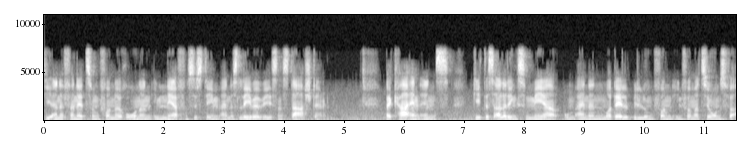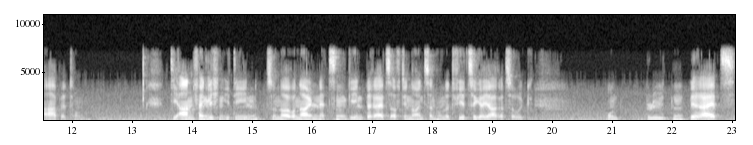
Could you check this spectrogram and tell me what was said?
die eine Vernetzung von Neuronen im Nervensystem eines Lebewesens darstellen. Bei KNNs geht es allerdings mehr um eine Modellbildung von Informationsverarbeitung. Die anfänglichen Ideen zu neuronalen Netzen gehen bereits auf die 1940er Jahre zurück und blühten bereits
